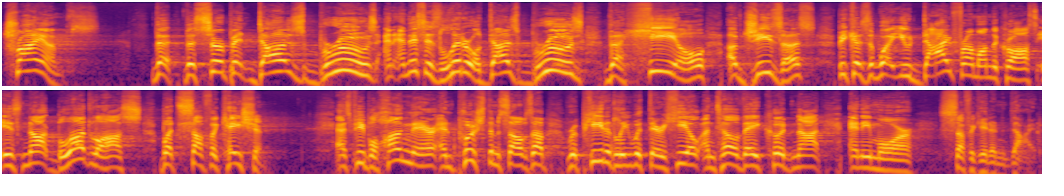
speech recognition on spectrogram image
triumphs. The, the serpent does bruise, and, and this is literal, does bruise the heel of Jesus because what you die from on the cross is not blood loss, but suffocation. As people hung there and pushed themselves up repeatedly with their heel until they could not anymore, suffocate and died.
